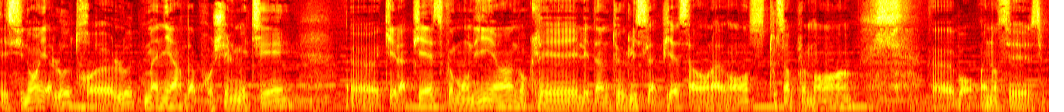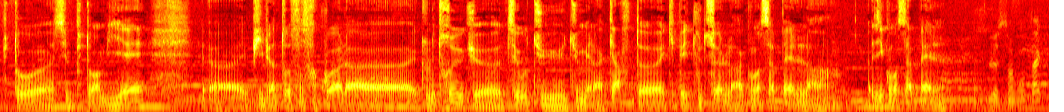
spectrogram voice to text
Et sinon, il y a l'autre euh, manière d'approcher le métier, euh, qui est la pièce, comme on dit. Hein. Donc les, les, dames te glissent la pièce avant l'avance, tout simplement. Hein. Euh, bon, maintenant c'est plutôt c'est plutôt un billet. Euh, et puis bientôt, ça sera quoi là avec le truc, tu sais où tu, tu mets la carte qui paye toute seule là. Comment ça s'appelle là? Vas-y, comment ça s'appelle? Le sans contact.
